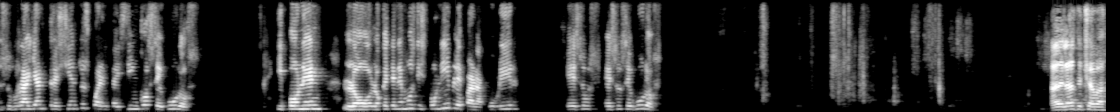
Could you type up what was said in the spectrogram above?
subrayan 345 seguros y ponen lo, lo que tenemos disponible para cubrir esos, esos seguros. Adelante, Chava.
